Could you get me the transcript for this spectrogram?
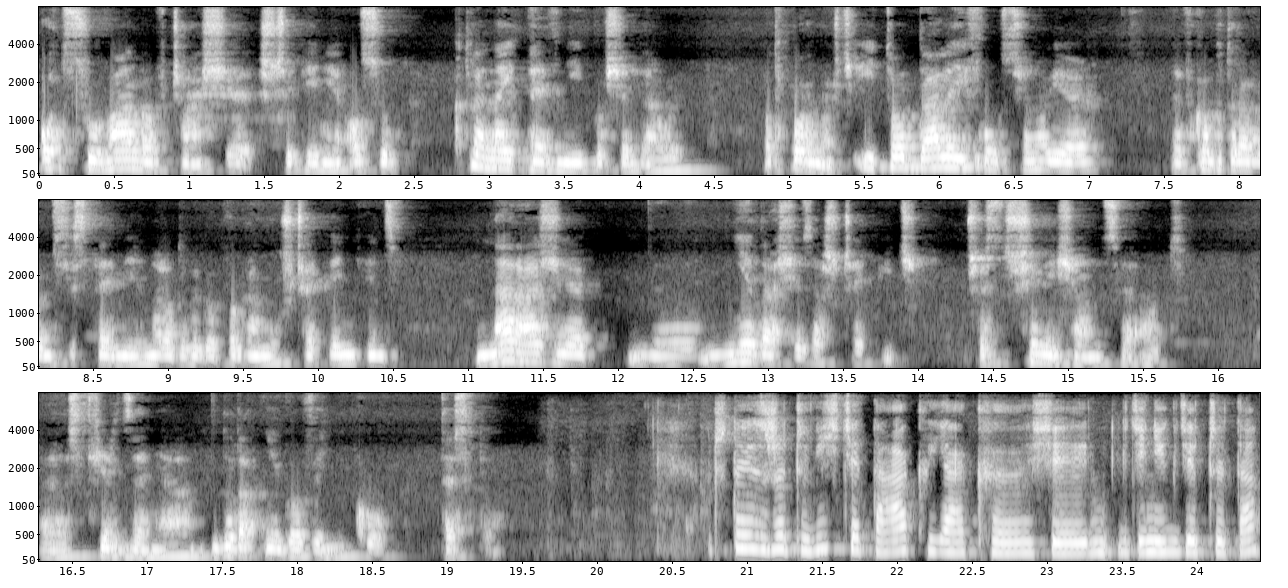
odsuwano w czasie szczepienie osób, które najpewniej posiadały odporność. I to dalej funkcjonuje w komputerowym systemie Narodowego Programu Szczepień, więc na razie e, nie da się zaszczepić przez trzy miesiące od e, stwierdzenia dodatniego wyniku testu. Czy to jest rzeczywiście tak, jak się gdzie niegdzie czyta,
